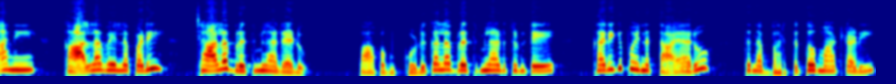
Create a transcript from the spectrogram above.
అని కాళ్ళ వేళ్ళపడి చాలా బ్రతిమిలాడాడు. పాపం కొడుకలా బ్రతిమిలాడుతుంటే కరిగిపోయిన తాయారు తన భర్తతో మాట్లాడి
